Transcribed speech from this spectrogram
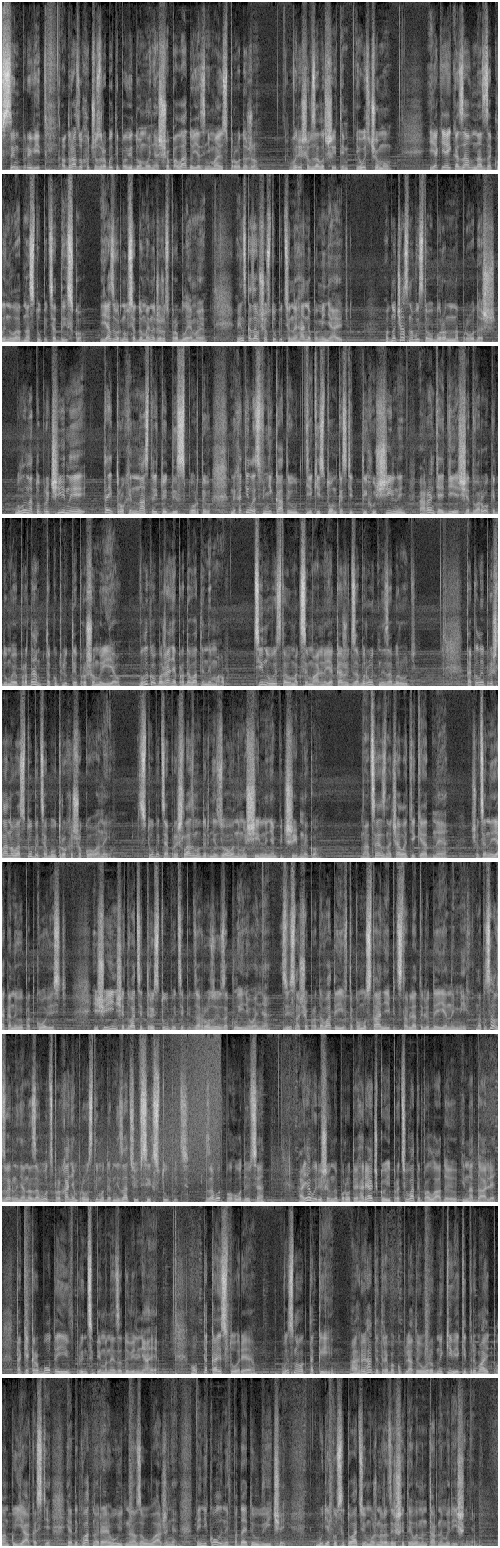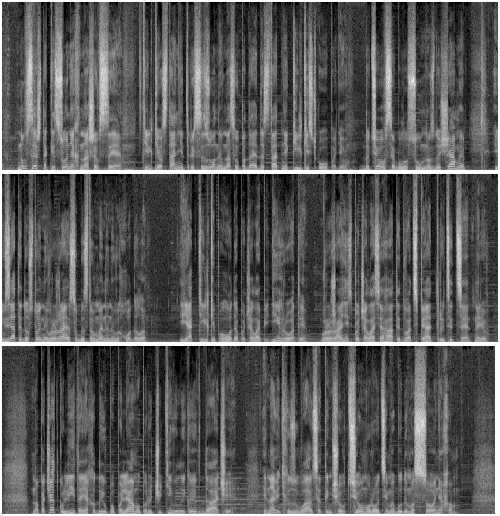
Всім привіт! Одразу хочу зробити повідомлення, що паладу я знімаю з продажу. Вирішив залишити. І ось чому. Як я й казав, нас заклинила одна ступиця диску. Я звернувся до менеджеру з проблемою. Він сказав, що ступицю негайно поміняють. Одночасно виставив борону на продаж. Були на то причини, та й трохи настрій той диск спортив. Не хотілося вникати у якісь тонкості тих ущільнень. Гарантія діє ще два роки. Думаю, продам та куплю те, про що мріяв. Великого бажання продавати не мав. Ціну виставив максимально. Як кажуть, заберуть, не заберуть. Та коли прийшла нова ступиця, був трохи шокований. Ступиця прийшла з модернізованим ущільненням підшипнику. А це означало тільки одне: що це ніяка не випадковість. І що інші 23 ступиці під загрозою заклинювання. Звісно, що продавати її в такому стані і підставляти людей я не міг. Написав звернення на завод з проханням провести модернізацію всіх ступиць. Завод погодився. А я вирішив не пороти гарячку і працювати паладою і надалі, так як робота її, в принципі, мене задовільняє. От така історія. Висновок такий: агрегати треба купляти у виробників, які тримають планку якості і адекватно реагують на зауваження. І ніколи не впадайте у відчай. Будь-яку ситуацію можна розрішити елементарними рішеннями. Ну, все ж таки, Сонях наше все. Тільки останні три сезони в нас випадає достатня кількість опадів. До цього все було сумно з дощами, і взяти достойний врожай особисто в мене не виходило. Як тільки погода почала підігрувати, врожайність почала сягати 25-30 центнерів. На початку літа я ходив по полям у передчутті великої вдачі і навіть хизувався тим, що в цьому році ми будемо з соняхом.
